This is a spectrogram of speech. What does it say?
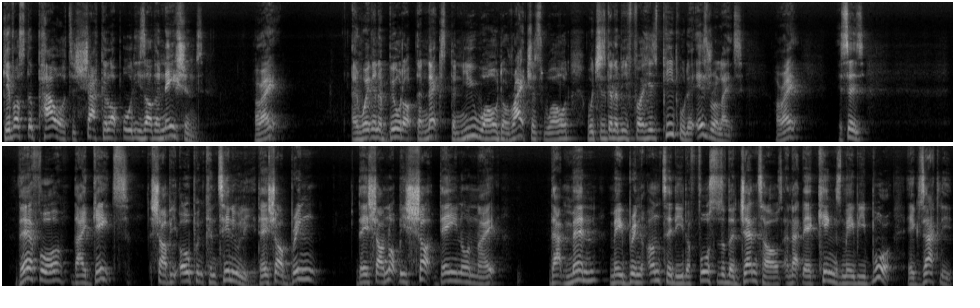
give us the power to shackle up all these other nations. All right? And we're going to build up the next, the new world, the righteous world, which is going to be for his people, the Israelites. All right? It says, Therefore, thy gates shall be open continually. They shall bring, they shall not be shut day nor night, that men may bring unto thee the forces of the Gentiles, and that their kings may be brought. Exactly.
